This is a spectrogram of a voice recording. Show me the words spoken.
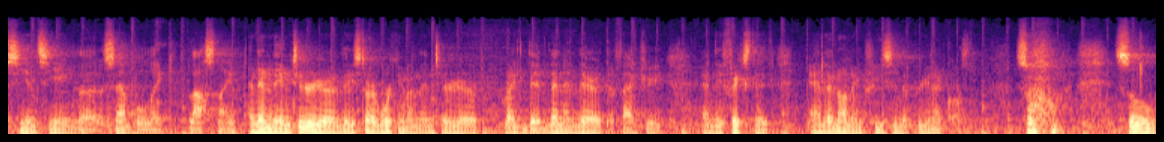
CNCing the sample like last night. And then the interior, they started working on the interior right then, then and there at the factory and they fixed it and they're not increasing the per unit cost. So, so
